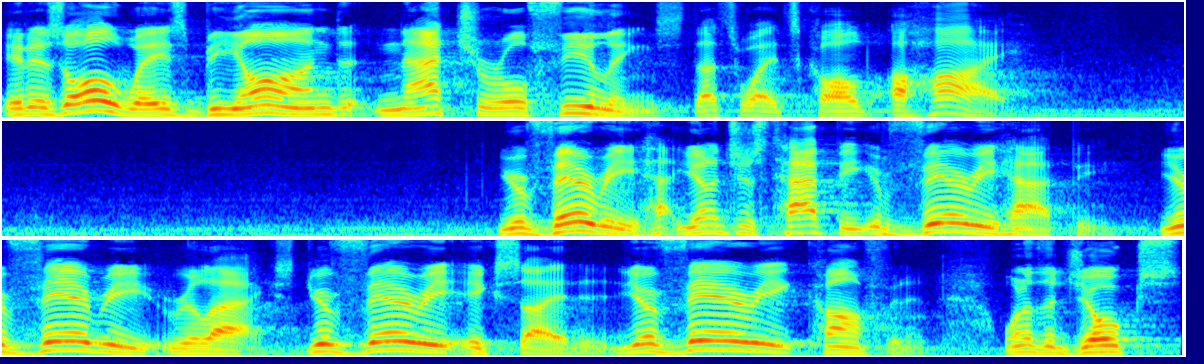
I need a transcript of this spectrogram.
It is always beyond natural feelings. That's why it's called a high. You're very, you're not just happy, you're very happy. You're very relaxed, you're very excited, you're very confident. One of the jokes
